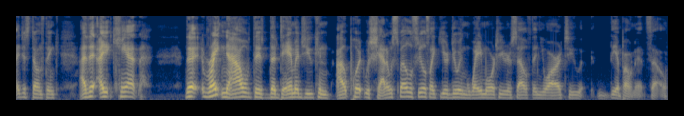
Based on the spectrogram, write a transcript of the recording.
I just don't think I th- I can't. The right now the the damage you can output with shadow spells feels like you're doing way more to yourself than you are to the opponent. So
